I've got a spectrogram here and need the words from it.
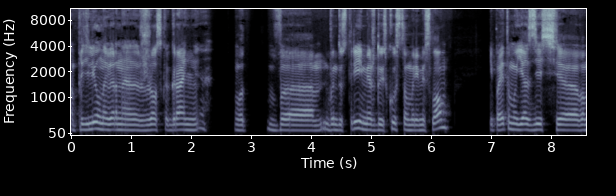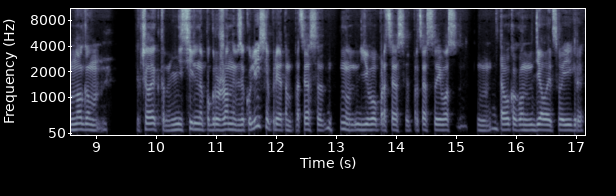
определил, наверное, жестко грань вот в, в индустрии между искусством и ремеслом. И поэтому я здесь э, во многом, как человек там не сильно погруженный в закулисье, при этом процесса, ну, его процессы, процессы его, того, как он делает свои игры,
